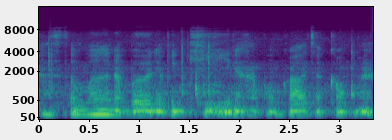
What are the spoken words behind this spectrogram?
customer number เนี่ยเป็น key นะครับ ผมก็จะกรอกมา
